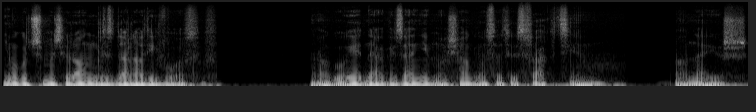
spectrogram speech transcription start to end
Nie mógł trzymać rąk z dala od ich włosów. Na ogół jednak, zanim osiągnął satysfakcję, one już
